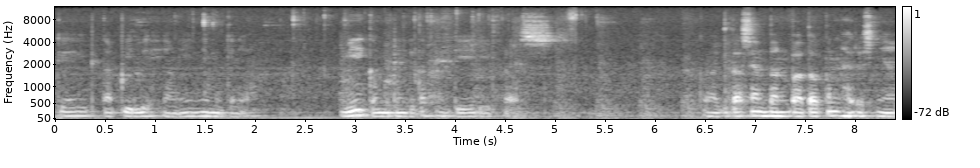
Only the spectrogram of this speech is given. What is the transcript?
oke kita pilih yang ini mungkin ya. Ini kemudian kita ganti refresh. Kalau kita send tanpa token harusnya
